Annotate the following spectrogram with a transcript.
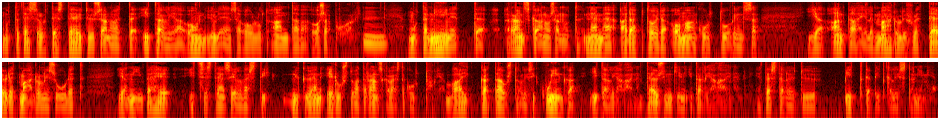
Mutta tässä suhteessa täytyy sanoa, että Italia on yleensä ollut antava osapuoli. Mm. Mutta niin, että Ranska on osannut nämä adaptoida omaan kulttuurinsa ja antaa heille mahdollisuudet, täydet mahdollisuudet. Ja niinpä he itsestään selvästi nykyään edustavat ranskalaista kulttuuria, vaikka tausta olisi kuinka italialainen, täysinkin italialainen. Ja tästä löytyy pitkä, pitkä lista nimiä.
